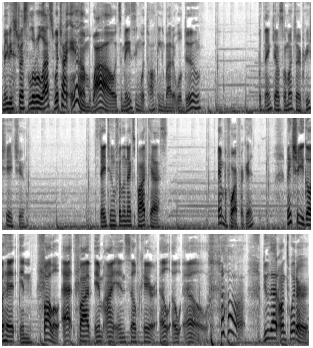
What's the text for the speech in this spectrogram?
maybe stress a little less, which I am. Wow, it's amazing what talking about it will do. But thank y'all so much. I appreciate you. Stay tuned for the next podcast. And before I forget, make sure you go ahead and follow at 5MIN Self Care, LOL. Do that on Twitter.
